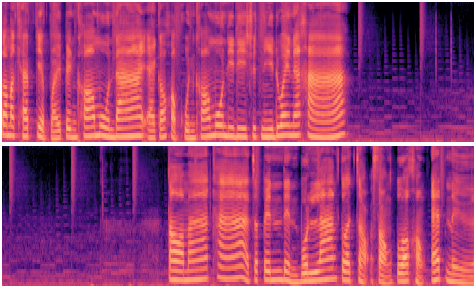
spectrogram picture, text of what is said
ก็มาแคปเก็บไว้เป็นข้อมูลได้ แอดก็ขอบคุณข้อมูลดีๆ ชุดนี้ด้วยนะคะต่อมาค่ะ จะเป็นเด่นบนล่างตัวเจาะ 2 ตัวของแอดเหนือ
